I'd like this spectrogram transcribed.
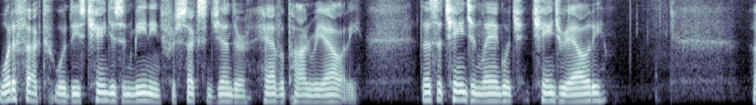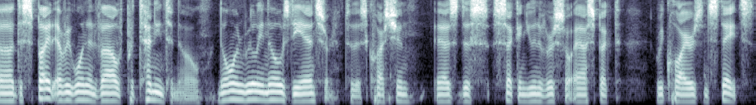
What effect would these changes in meaning for sex and gender have upon reality? Does the change in language change reality? Uh, despite everyone involved pretending to know, no one really knows the answer to this question, as this second universal aspect requires and states.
